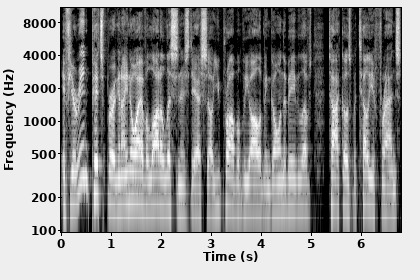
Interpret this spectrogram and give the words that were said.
If you're in Pittsburgh, and I know I have a lot of listeners there, so you probably all have been going to Baby Loves Tacos, but tell your friends.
